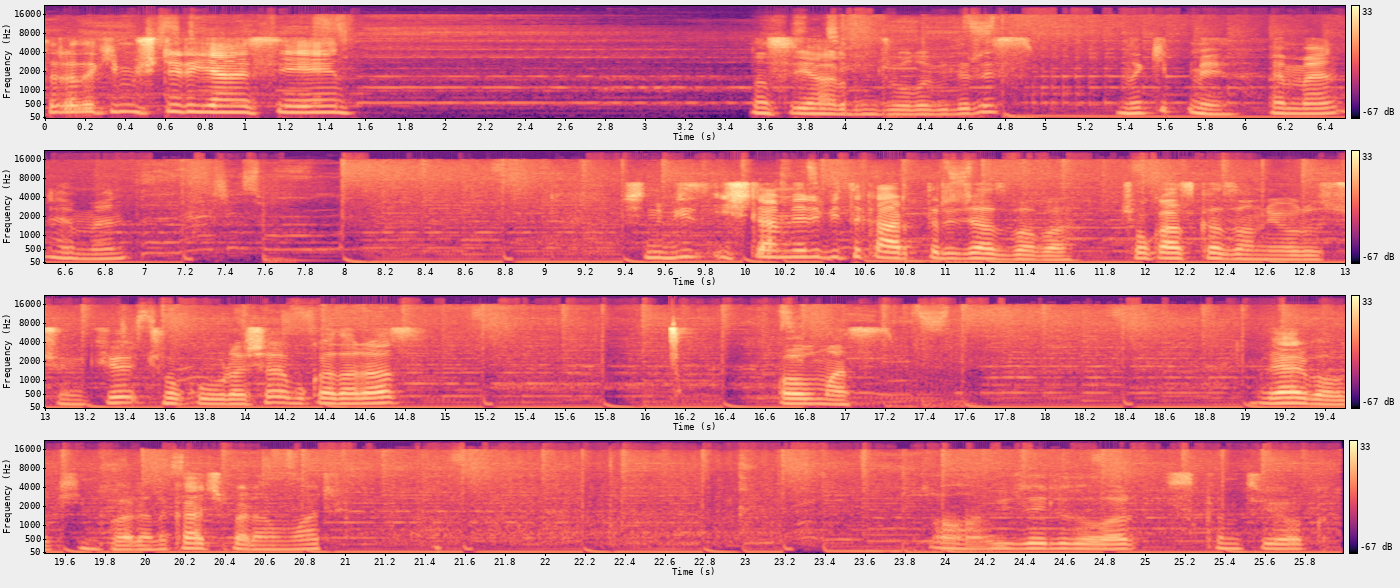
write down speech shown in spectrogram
Sıradaki müşteri gelsin. Nasıl yardımcı olabiliriz? Nakit mi? Hemen hemen. Şimdi biz işlemleri bir tık arttıracağız baba. Çok az kazanıyoruz çünkü. Çok uğraşa bu kadar az. Cık, olmaz. Ver baba bakayım paranı. Kaç paran var? Tamam 150 dolar sıkıntı yok.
